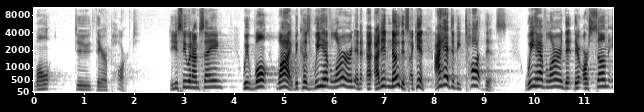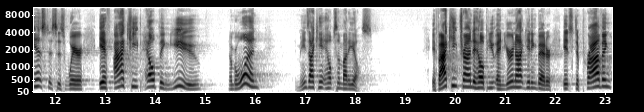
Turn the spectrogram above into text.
won't do their part. Do you see what I'm saying? We won't. Why? Because we have learned, and I, I didn't know this. Again, I had to be taught this. We have learned that there are some instances where if I keep helping you, number one, it means I can't help somebody else. If I keep trying to help you and you're not getting better, it's depriving,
